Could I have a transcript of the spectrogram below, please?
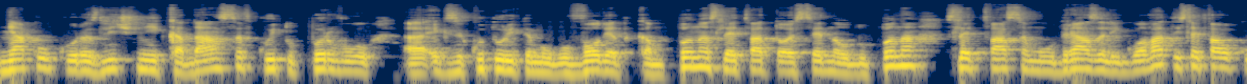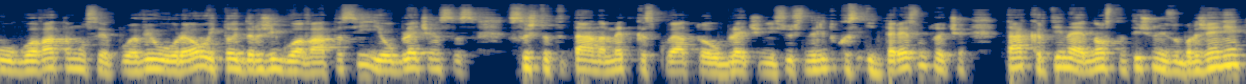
няколко различни каданса, в които първо а, екзекуторите му го водят към пъна, след това той е седнал до пъна, след това са му отрязали главата и след това около главата му се е появил ореол и той държи главата си и е облечен с същата тая наметка, с която е облечен Исус. Нали, тук интересното е, че тази картина е едно статично изображение,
